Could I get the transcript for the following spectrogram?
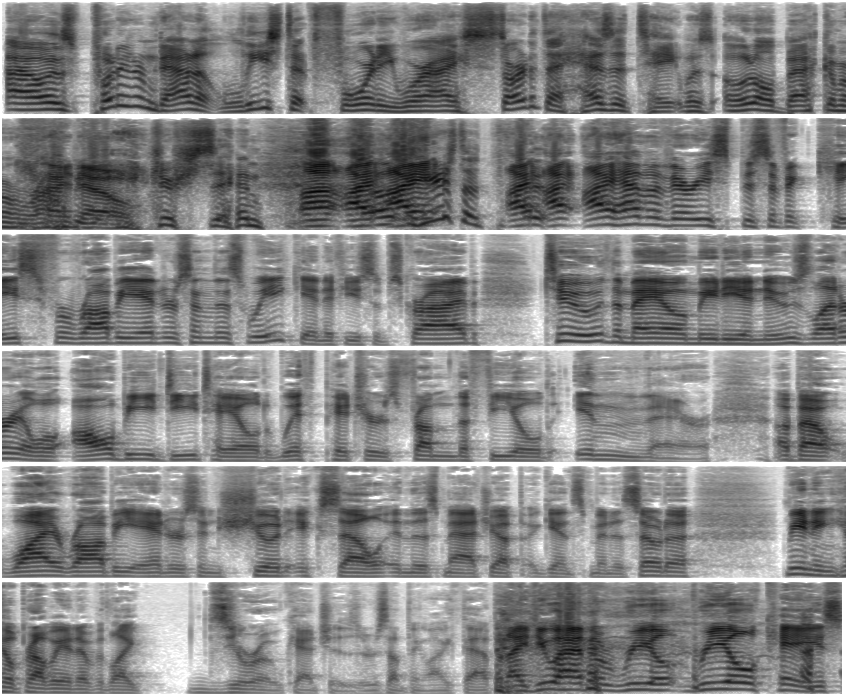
I was putting him down at least at 40. Where I started to hesitate was Odell Beckham and Robbie Anderson. I, I, uh, here's the I, I, have a very specific case for Robbie Anderson this week, and if you subscribe to the Mayo Media newsletter, it will all be detailed with pictures from the field in there about why Robbie Anderson should excel in this matchup against Minnesota meaning he'll probably end up with like zero catches or something like that. But I do have a real real case,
